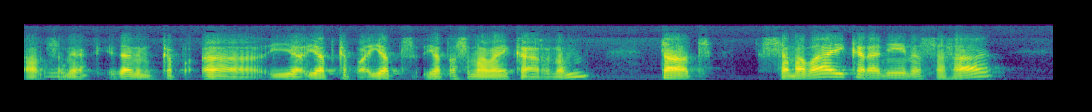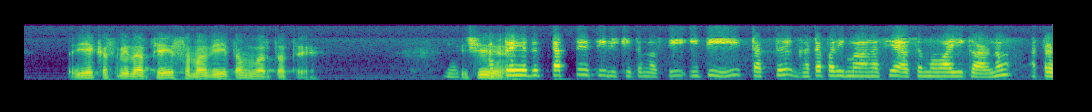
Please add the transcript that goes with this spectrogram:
आं सम्यक्। इदानीं कप यत् कप यत् यत् असमवायिकारणं तत् समवायिकरणेन सह एकस्मिन् अर्थे समवेतं वर्तते। अत्र यद् तत् इति लिखितमस्ति इति तत् घटपरिमाणस्य असमवायिकारणम् अत्र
